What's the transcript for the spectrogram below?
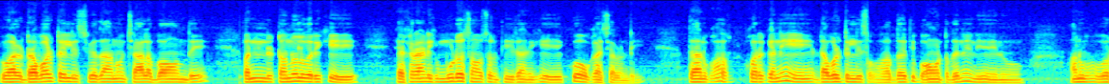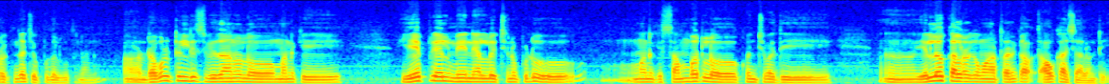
ఇవాళ డబల్ టెల్లిస్ విధానం చాలా బాగుంది. పన్నెండు టన్నుల వరకు ఎకరానికి మూడో సంవత్సరం తీయడానికి ఎక్కువ అవకాశాలు ఉన్నాయి దాని కొరకని డబుల్ టెల్లిస్ పద్ధతి బాగుంటుందని నేను అనుభవపూర్వకంగా చెప్పగలుగుతున్నాను. డబుల్ టిల్లిస్ విధానంలో మనకి ఏప్రిల్ మే నెలలో వచ్చినప్పుడు మనకి సమ్మర్లో కొంచెం అది ఎల్లో కలర్గా మారడానికి అవకాశాలు ఉంటాయి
